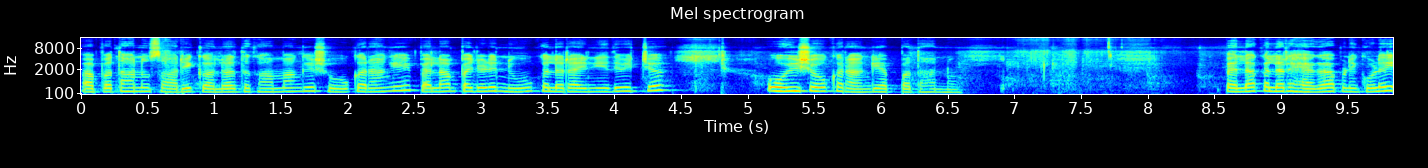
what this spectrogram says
ਆਪਾਂ ਤੁਹਾਨੂੰ ਸਾਰੇ ਕਲਰ ਦਿਖਾਵਾਂਗੇ ਸ਼ੋਅ ਕਰਾਂਗੇ। ਪਹਿਲਾਂ ਆਪਾਂ ਜਿਹੜੇ ਨਿਊ ਕਲਰ ਆਏ ਨੇ ਇਹਦੇ ਵਿੱਚ, ਉਹੀ ਸ਼ੋਅ ਕਰਾਂਗੇ ਆਪਾਂ ਤੁਹਾਨੂੰ। ਪਹਿਲਾ ਕਲਰ ਹੈਗਾ ਆਪਣੇ ਕੋਲੇ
